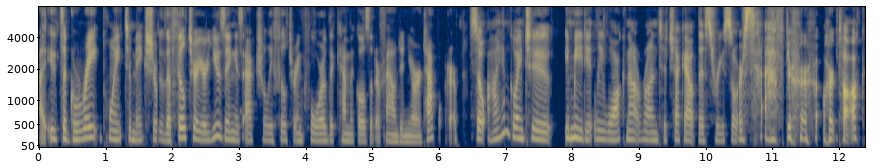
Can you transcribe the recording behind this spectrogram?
uh, it's a great point to make sure the filter you're using is actually filtering for the chemicals that are found in your tap water. So I am going to immediately walk, not run, to check out this resource after our talk.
